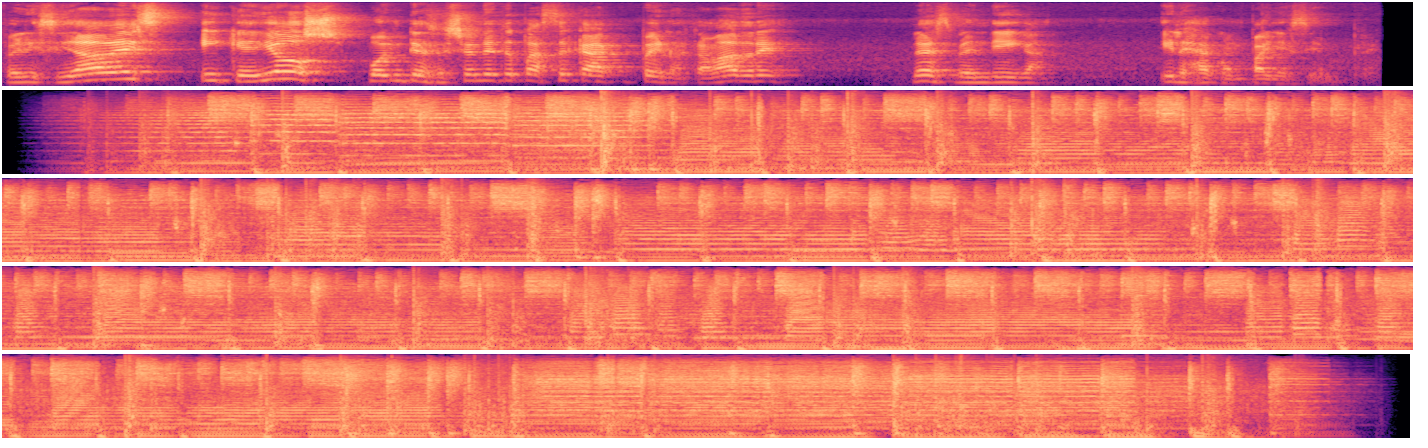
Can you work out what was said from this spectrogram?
Felicidades y que Dios, por intercesión de Padre, nuestra Madre, les bendiga y les acompañe siempre.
